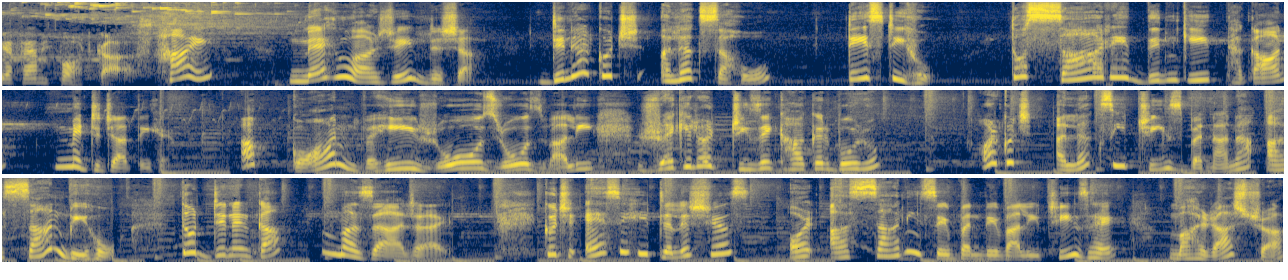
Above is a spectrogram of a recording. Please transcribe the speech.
F M podcast hi मैं हूँ आरजे निशा। डिनर कुछ अलग सा हो टेस्टी हो तो सारे दिन की थकान मिट जाती है। अब कौन वही रोज रोज वाली रेगुलर चीज़ें खाकर बोर हो? और कुछ अलग सी चीज़ बनाना आसान भी हो तो डिनर का मज़ा आ जाए। कुछ ऐसे ही डिलिशियस और आसानी से बनने वाली चीज़ है महाराष्ट्र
